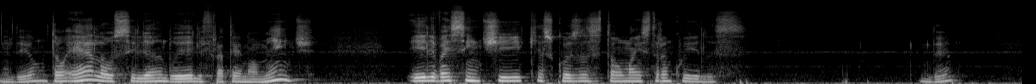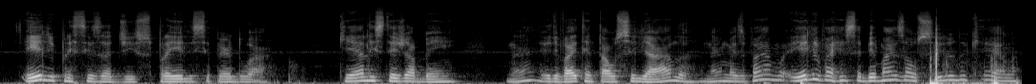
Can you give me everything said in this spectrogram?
Entendeu? Então, ela auxiliando ele fraternalmente, ele vai sentir que as coisas estão mais tranquilas. Entendeu? Ele precisa disso para ele se perdoar. Que ela esteja bem, né? Ele vai tentar auxiliá-la, né? mas vai, ele vai receber mais auxílio do que ela.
